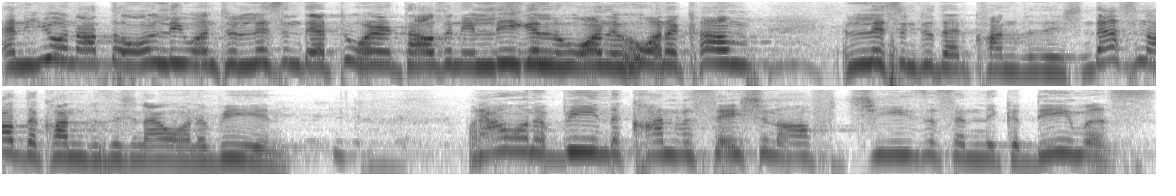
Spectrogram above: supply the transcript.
and you're not the only one to listen. There are 200,000 illegal who want, who want to come listen to that conversation. That's not the conversation I want to be in. But I want to be in the conversation of Jesus and Nicodemus.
